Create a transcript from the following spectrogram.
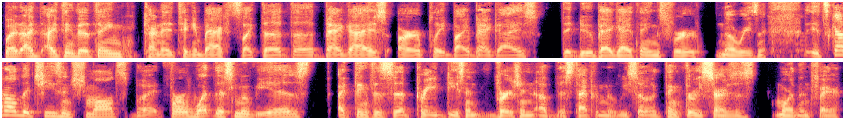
But I, I think the thing kind of taken back, it's like the, the bad guys are played by bad guys that do bad guy things for no reason. It's got all the cheese and schmaltz, but for what this movie is, I think this is a pretty decent version of this type of movie. So I think three stars is more than fair.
